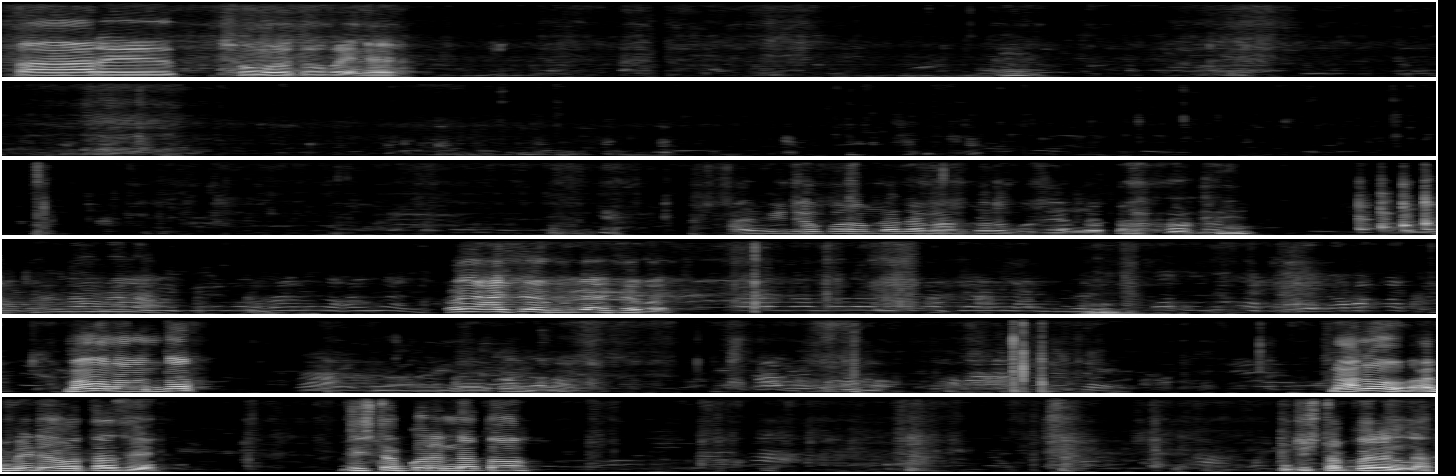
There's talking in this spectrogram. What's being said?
আরে সময় তো পাই না। আমি ভিডিও করব না যা মাছ ধরম বুঝেন না তো। ওই আইছে ঘুরে আইছে এবার। মামা নামেন তো নানু আমি ভিডিও করতে আছি ডিস্টার্ব করেন না তো। ডিস্টার্ব করেন না।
